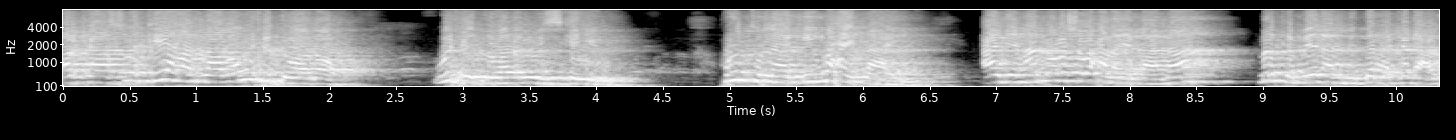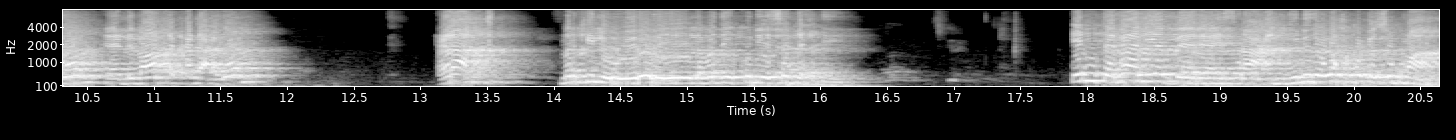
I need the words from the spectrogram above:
markaasuu kii hadlaaba wixii doono wixii doono uu iska yiri runtu laakiin waxay tahay caadi ahaan nolosha waxaa la yaqaanaa marka meel amni darra ka dhacdo ee dhibaata ka dhacdo ciraaq markii la weerarayay labadii kun iyo saddexdii in dagaal iyo beeri ay israacaan dunida wax ku cusub maaha.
